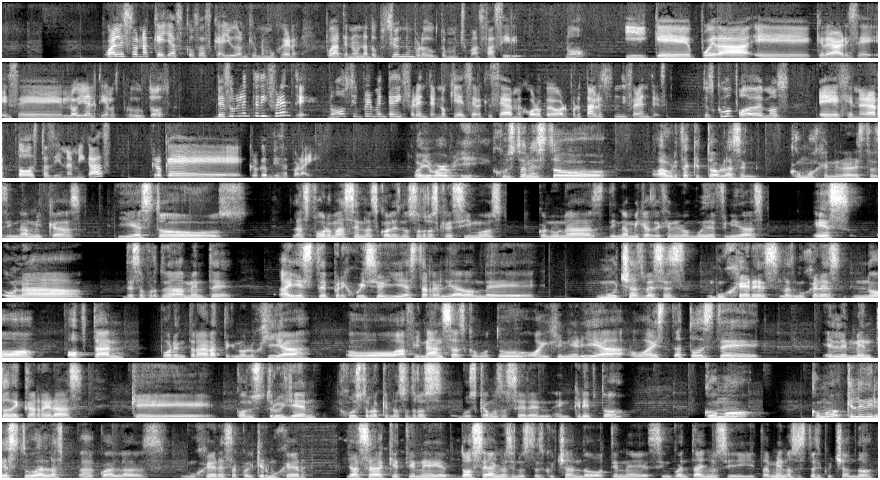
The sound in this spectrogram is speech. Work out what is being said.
cuáles son aquellas cosas que ayudan que una mujer pueda tener una adopción de un producto mucho más fácil, ¿no? Y que pueda eh, crear ese, ese loyalty a los productos desde un lente diferente, ¿no? Simplemente diferente. No quiere decir que sea mejor o peor, pero tal vez son diferentes. Entonces, ¿cómo podemos eh, generar todas estas dinámicas? Creo que, creo que empieza por ahí. Oye, Barb, y justo en esto, ahorita que tú hablas en cómo generar estas dinámicas y estos las formas en las cuales nosotros crecimos con unas dinámicas de género muy definidas es una desafortunadamente hay este prejuicio y esta realidad donde muchas veces mujeres, las mujeres no optan por entrar a tecnología o a finanzas como tú, o a ingeniería, o a, todo este elemento de carreras que construyen justo lo que nosotros buscamos hacer en, cripto. ¿Cómo, cómo, ¿Qué le dirías tú a las, a, las mujeres, a cualquier mujer, ya sea que tiene 12 años y nos está escuchando o tiene 50 años y también nos está escuchando,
